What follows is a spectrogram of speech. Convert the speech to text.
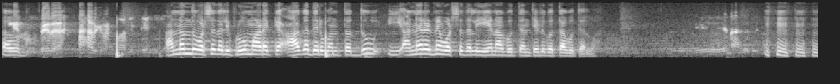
ಹೌದು. ಬೇರೆ ಆರ್ಗ್ಯುಮೆಂಟ್ ಮಾಡ್ಲಿಕ್ಕೆ? ಏನಿಲ್ಲ ಹನ್ನೊಂದು ವರ್ಷದಲ್ಲಿ ಪ್ರೂವ್ ಮಾಡಕ್ಕೆ ಆಗದಿರುವಂತದ್ದು ಈ ಹನ್ನೆರಡನೇ ವರ್ಷದಲ್ಲಿ ಏನಾಗುತ್ತೆ ಅಂತ ಹೇಳಿ ಗೊತ್ತಾಗುತ್ತೆ ಅಲ್ವಾ? ಏನಾಗುತ್ತೆ?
